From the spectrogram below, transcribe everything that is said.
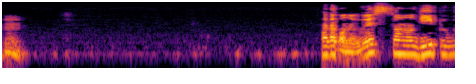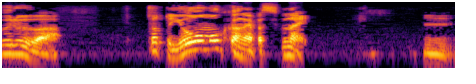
うん。ただこのウエストのディープブルーは、ちょっと羊目感がやっぱ少ない。うん。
